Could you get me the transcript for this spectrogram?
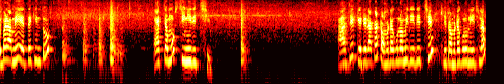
এবার আমি এতে কিন্তু এক চামচ চিনি দিচ্ছি। আর যে কেটে রাখা টমেটোগুলো আমি দিয়ে দিচ্ছি, যে টমেটোগুলো নিয়েছিলাম,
